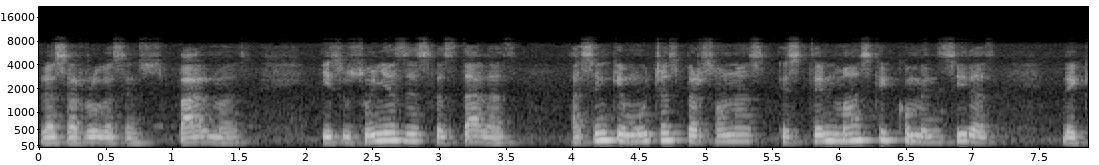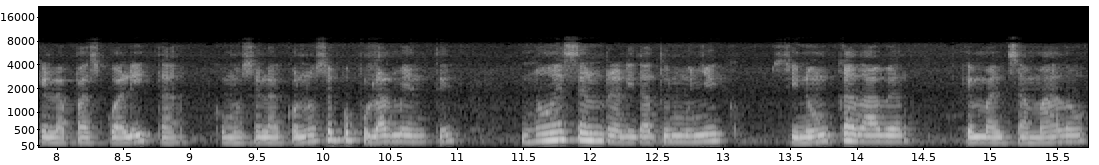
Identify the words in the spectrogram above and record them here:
las arrugas en sus palmas y sus uñas desgastadas hacen que muchas personas estén más que convencidas de que la Pascualita, como se la conoce popularmente, no es en realidad un muñeco, sino un cadáver embalsamado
